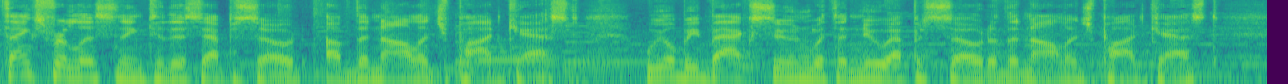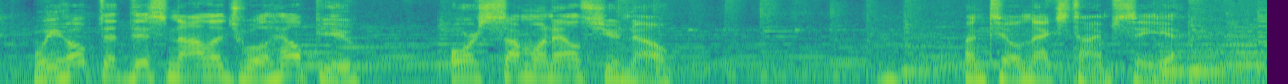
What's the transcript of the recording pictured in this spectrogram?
Thanks for listening to this episode of the Knowledge Podcast. We'll be back soon with a new episode of the Knowledge Podcast. We hope that this knowledge will help you or someone else you know. Until next time, see ya.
